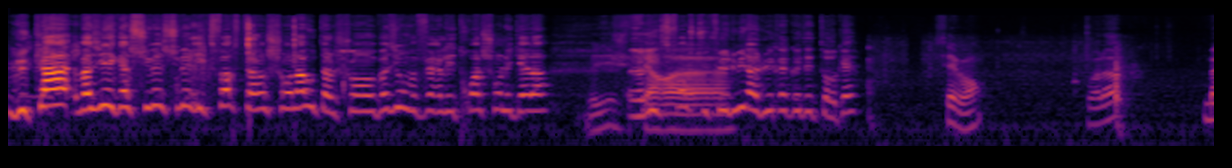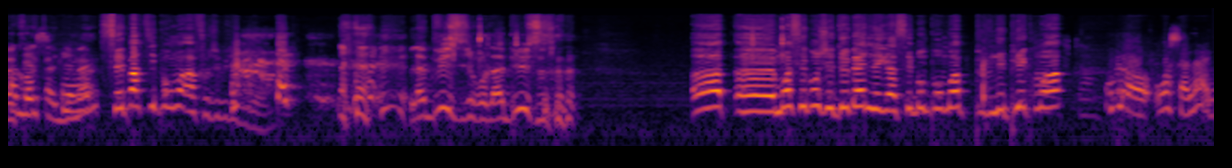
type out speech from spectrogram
Lucas, vas-y, les gars, suivez, suivez Rix Force. T'as un champ là ou t'as le champ? Vas-y, on va faire les trois champs, les gars, là. Euh, faire, Force, euh, tu fais lui là, lui qui est à côté de toi, ok? C'est bon. Voilà. Bah, Ah, mal C'est parti pour moi. Ah, faut que vidéos. La buse, Zero, la buse. Hop, euh, moi c'est bon, j'ai deux bennes, les gars, c'est bon pour moi. Venez plus avec moi. Oula, oh ça lag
